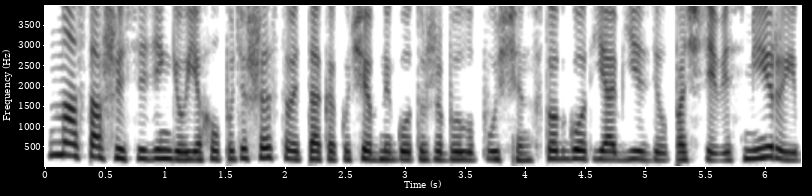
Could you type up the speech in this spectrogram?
На оставшиеся деньги уехал путешествовать, так как учебный год уже был упущен. В тот год я объездил почти весь мир и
